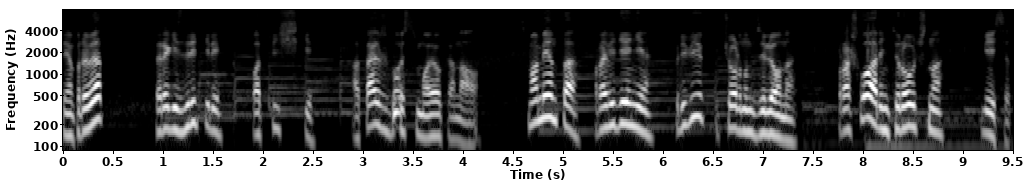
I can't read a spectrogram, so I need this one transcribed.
Всем привет, дорогие зрители, подписчики, а также гости моего канала. С момента проведения прививки черным-зеленой прошло ориентировочно месяц.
